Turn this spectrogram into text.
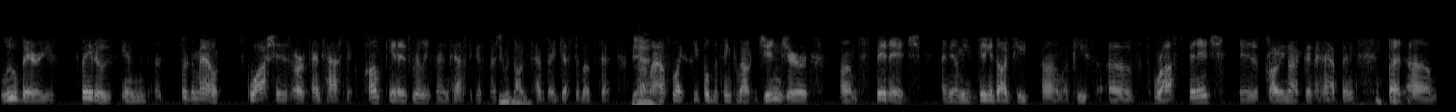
blueberries, tomatoes in a certain amount. Squashes are fantastic. Pumpkin is really fantastic, especially when dogs have digestive upset. Yeah. Um, I also like people to think about ginger, um, spinach, and I mean, getting a dog to eat um, a piece of raw spinach is probably not going to happen, but um,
